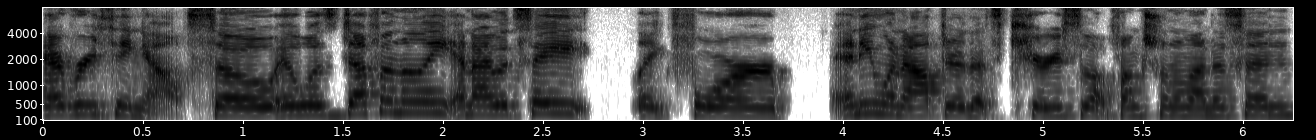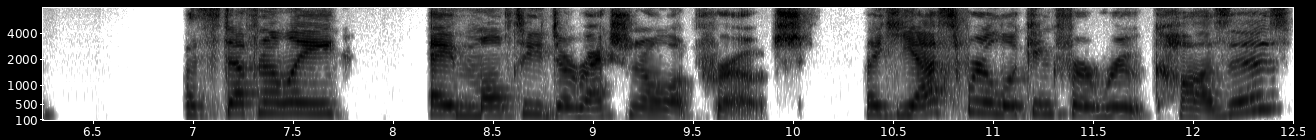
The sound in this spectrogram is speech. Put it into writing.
everything else. So it was definitely, and I would say, like, for anyone out there that's curious about functional medicine, it's definitely a multi directional approach like yes we're looking for root causes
